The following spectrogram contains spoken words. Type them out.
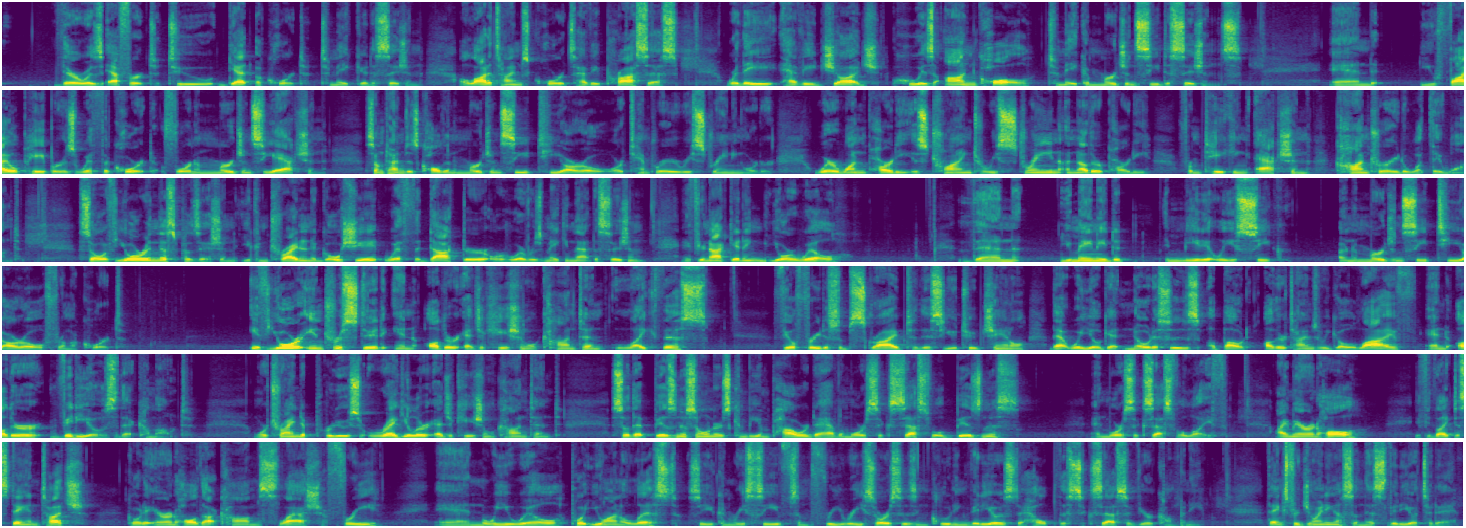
there was effort to get a court to make a decision. A lot of times, courts have a process where they have a judge who is on call to make emergency decisions. And you file papers with the court for an emergency action. Sometimes it's called an emergency TRO or temporary restraining order, where one party is trying to restrain another party from taking action contrary to what they want. So if you're in this position, you can try to negotiate with the doctor or whoever's making that decision. if you're not getting your will, then you may need to immediately seek an emergency TRO from a court. If you're interested in other educational content like this, feel free to subscribe to this YouTube channel. That way, you'll get notices about other times we go live and other videos that come out. We're trying to produce regular educational content so that business owners can be empowered to have a more successful business and more successful life. I'm Aaron Hall. If you'd like to stay in touch, go to aaronhall.com slash free and we will put you on a list so you can receive some free resources including videos to help the success of your company. Thanks for joining us on this video today.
